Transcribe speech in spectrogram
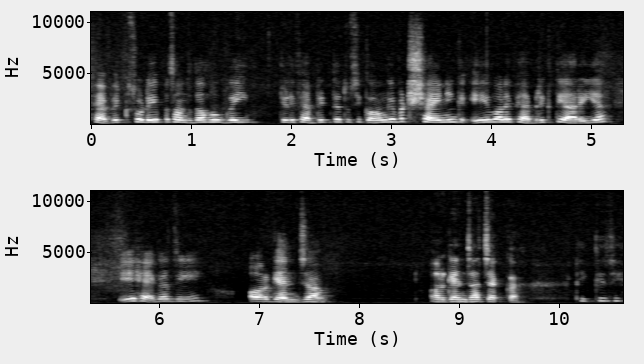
ਫੈਬਰਿਕ ਤੁਹਾਡੇ ਪਸੰਦ ਦਾ ਹੋਊਗਾ ਹੀ, ਜਿਹੜੇ ਫੈਬਰਿਕ ਤੇ ਤੁਸੀਂ ਕਹੋਗੇ ਬਟ ਸ਼ਾਈਨਿੰਗ ਇਹ ਵਾਲੇ ਫੈਬਰਿਕ ਤੇ ਆ ਰਹੀ ਆ। ਇਹ ਹੈਗਾ ਜੀ ਔਰਗੈਂਜਾ ਔਰਗੈਂਜਾ ਚੈੱਕ ਠੀਕ ਹੈ ਜੀ?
